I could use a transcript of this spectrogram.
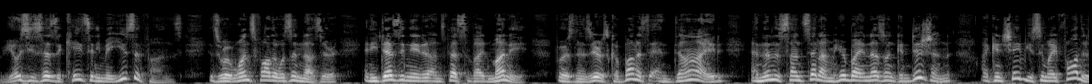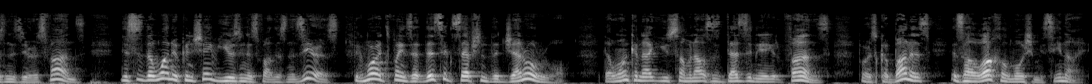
karbanas. Yossi says the case that he may use the funds is where one's father was a Nazir and he designated unspecified money for his Nazir's karbanas and died, and then the son said, I'm hereby a Nazir on condition I can shave using my father's Nazir's funds. This is the one who can shave using his father's Nazir's. The Gemara explains that this exception to the general rule that one cannot use someone else's designated funds for his karbanis is halachal Moshe Sinai.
